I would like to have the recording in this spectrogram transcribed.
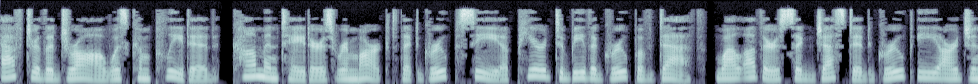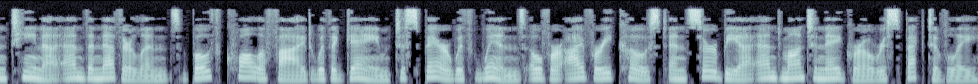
After the draw was completed, commentators remarked that Group C appeared to be the group of death, while others suggested Group E Argentina and the Netherlands both qualified with a game to spare with wins over Ivory Coast and Serbia and Montenegro respectively.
